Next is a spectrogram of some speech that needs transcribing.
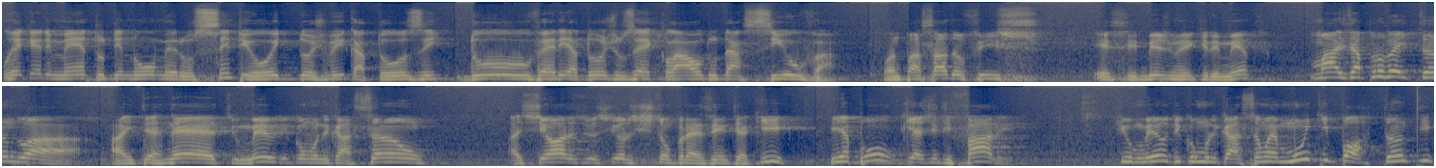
o requerimento de número 108 2014 do vereador José Cláudio da Silva. O ano passado eu fiz esse mesmo requerimento, mas aproveitando a, a internet, o meio de comunicação, as senhoras e os senhores que estão presentes aqui, e é bom que a gente fale que o meio de comunicação é muito importante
